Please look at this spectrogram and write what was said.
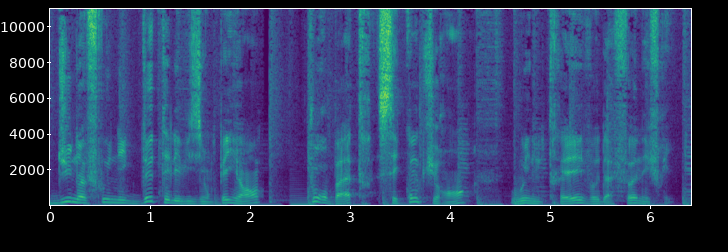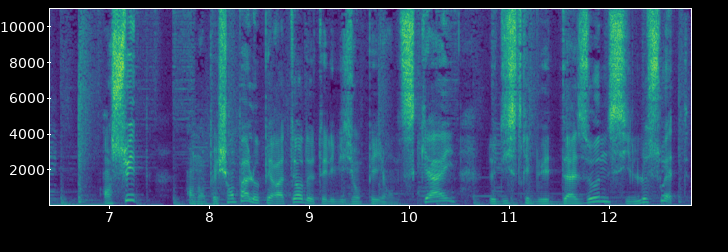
d'une offre unique de télévision payante pour battre ses concurrents Wintray, Vodafone et Free. Ensuite, en n'empêchant pas l'opérateur de télévision payante Sky de distribuer DAZN s'il le souhaite,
